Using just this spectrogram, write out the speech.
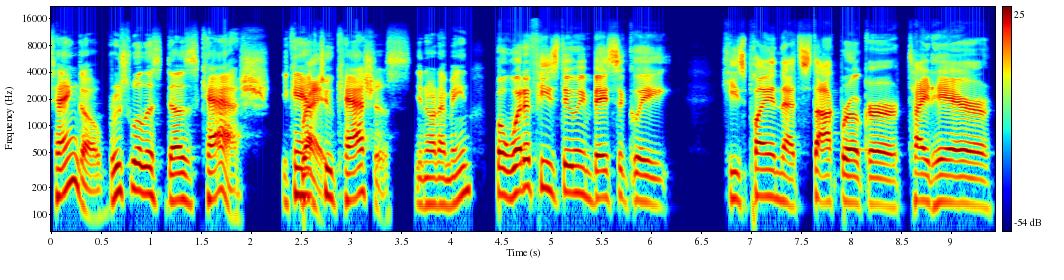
tango. Bruce Willis does cash. You can't Right. have two cashes. You know what I mean? But what if he's doing basically he's playing that stockbroker, tight hair.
